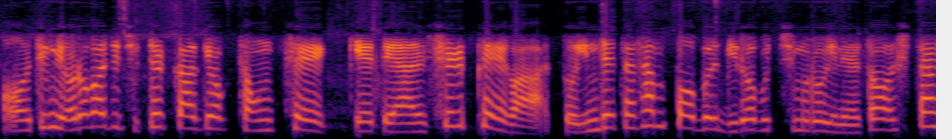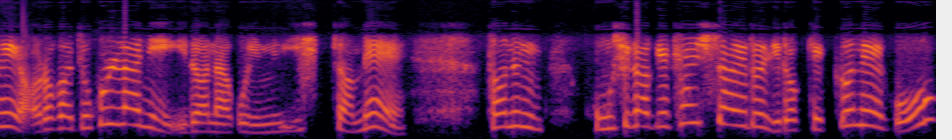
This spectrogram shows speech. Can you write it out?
어, 지금 여러 가지 주택 가격 정책에 대한 실패와 또 임대차 3법을 밀어붙임으로 인해서 시장에 여러 가지 혼란이 일어나고 있는 이 시점에 저는 공시가격 현실화율을 이렇게 꺼내고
